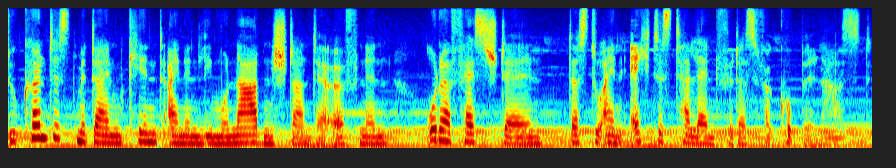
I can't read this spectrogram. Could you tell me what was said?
Du könntest mit deinem Kind einen Limonadenstand eröffnen oder feststellen, dass du ein echtes Talent für das Verkuppeln hast.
